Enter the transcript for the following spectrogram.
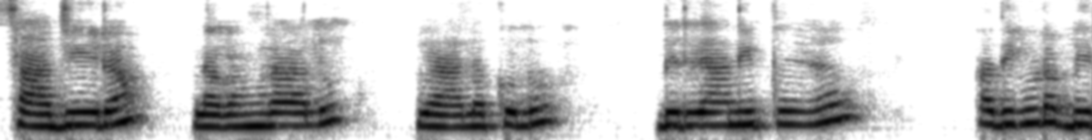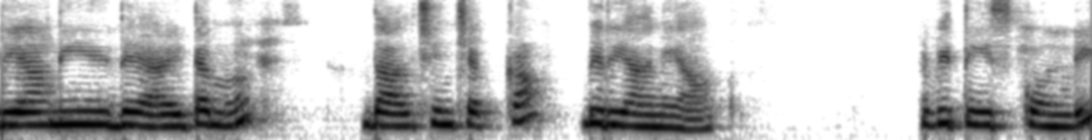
సాజీరా లవంగాలు యాలకులు బిర్యానీ పువ్వు. అది కూడా బిర్యానీదే ఐటమ్. దాల్చిన చెక్క బిర్యానీ ఆకు. ఇవి తీసుకోండి.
